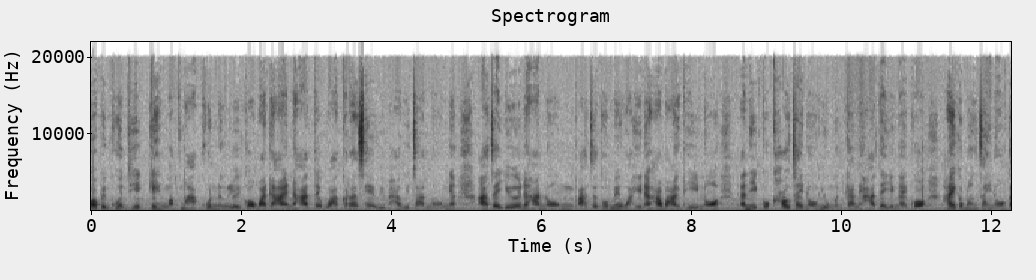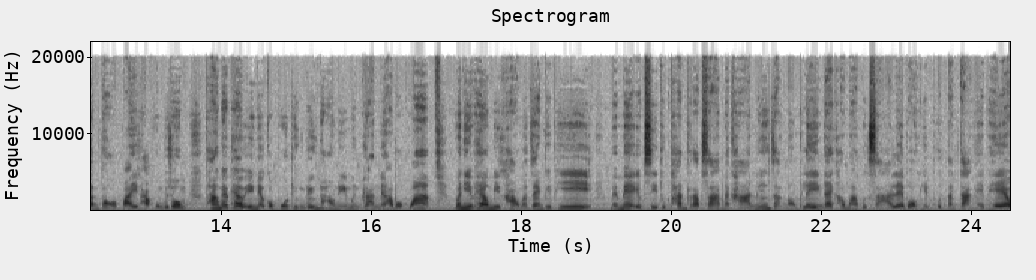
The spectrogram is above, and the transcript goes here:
ก็เป็นคนที่เก่งมากๆคนหนึ่งเลยก็ว่าได้นะคะ แต่ว่ากระแสวิพากษ์วิจารณ์น้องเนี่ยอาจจะเยอะนะคะน้องอาจจะทนไม่ไหวนะคะ บางทีเนาะอันนี้ก็เข้าใจน้องอยู่เหมือนกันนะคะ แต่ยังไงก็ให้กำลังใจน้องกันต่อไปค่ะคุณผู้ชม ทางแม่แพลวเองเนี่ยก็พูดถึงเรื่องราวนี้เหมือนกันนะคะบอกว่า วันนี้แพลวมีข่าวมาแจ้งพี่ๆแม่แม่เอฟซีทุกท่านรับทราบนะคะ เนื่องจากน้องเพลงได้เข้ามาปรึกษาและบอกเหตุผลต่างๆ ให้แพลว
